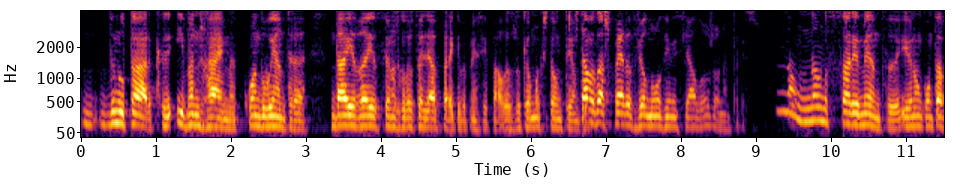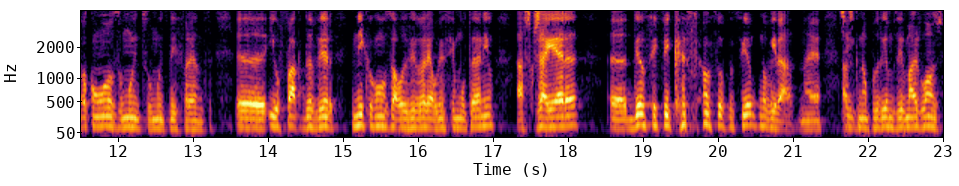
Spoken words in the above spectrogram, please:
De notar que Ivan Reim, quando entra, dá a ideia de ser um jogador talhado para a equipa principal. Eu julgo que é uma questão de tempo. Estavas à espera de vê-lo no 11 inicial hoje ou não por isso? Não, não necessariamente. Eu não contava com 11 muito, muito diferente. Uh, e o facto de haver Nico Gonzalez e Varela em simultâneo, acho que já era uh, densificação suficiente, novidade. Não é? Acho que não poderíamos ir mais longe.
